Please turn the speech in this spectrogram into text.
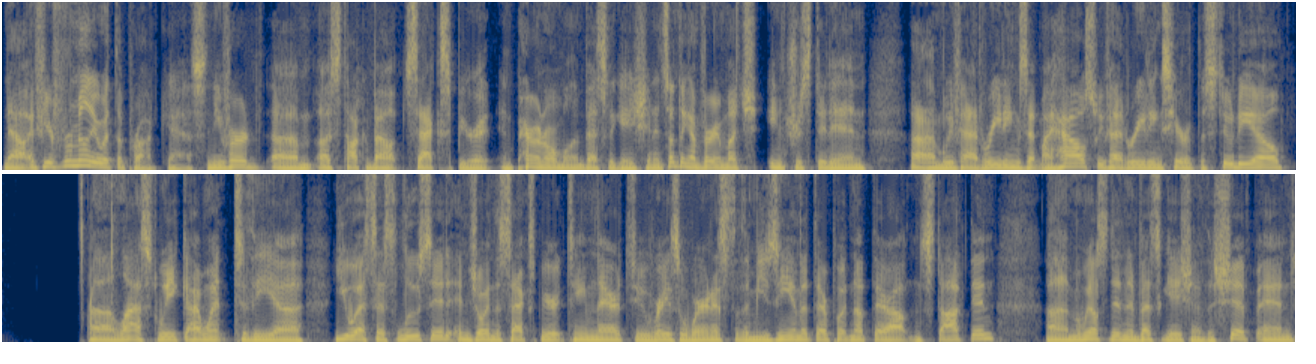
Now, if you're familiar with the podcast and you've heard um, us talk about Sac Spirit and paranormal investigation, it's something I'm very much interested in. Um, we've had readings at my house. We've had readings here at the studio. Uh, last week, I went to the uh, USS Lucid and joined the Sac Spirit team there to raise awareness to the museum that they're putting up there out in Stockton. Um, and we also did an investigation of the ship. And,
